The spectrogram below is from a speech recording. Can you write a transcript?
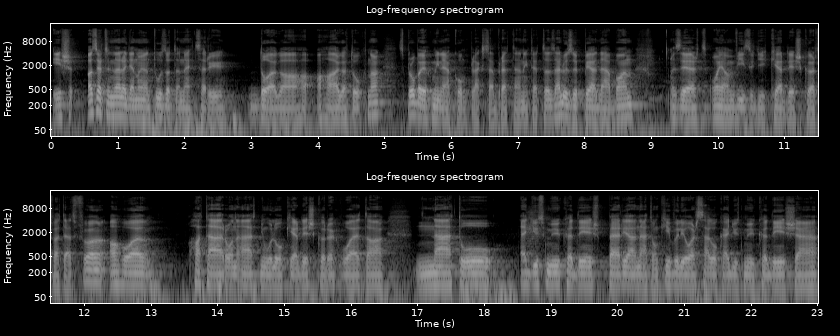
És azért, hogy ne legyen olyan túlzottan egyszerű dolga a, hallgatóknak, ezt próbáljuk minél komplexebbre tenni. Tehát az előző példában azért olyan vízügyi kérdéskört vetett föl, ahol határon átnyúló kérdéskörök voltak, NATO együttműködés, perjel nato kívüli országok együttműködése,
